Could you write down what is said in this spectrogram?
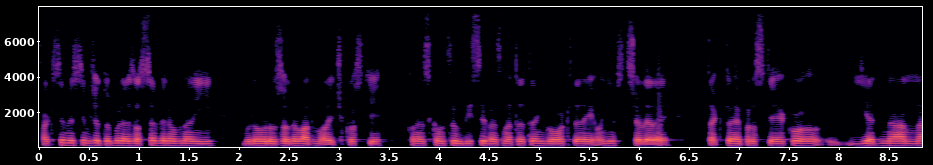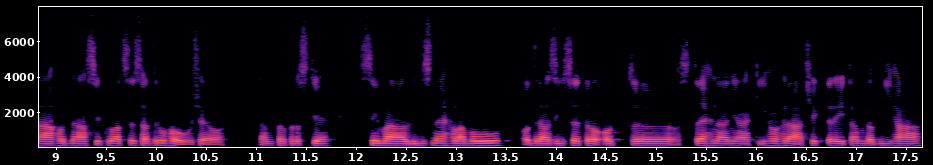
fakt si myslím, že to bude zase vyrovnaný, budou rozhodovat maličkosti. Konec konců, když si vezmete ten gol, který oni vstřelili, tak to je prostě jako jedna náhodná situace za druhou, že jo. Tam to prostě si má lízne hlavu, odrazí se to od uh, stehna nějakého hráče, který tam dobíhá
